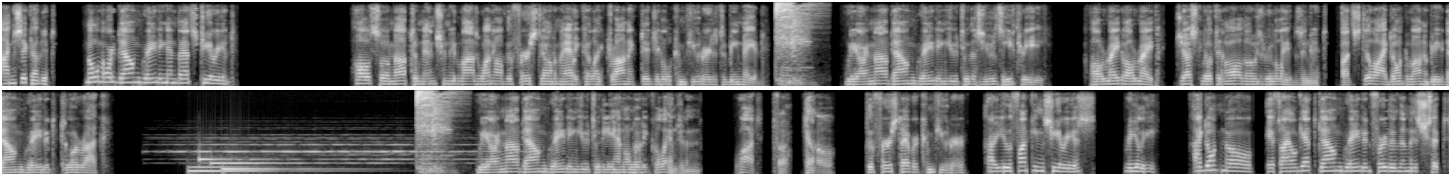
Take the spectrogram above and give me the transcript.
I'm sick of it. No more downgrading and that's period. Also not to mention it was one of the first automatic electronic digital computers to be made. We are now downgrading you to the UZ3. Alright alright, just look at all those relays in it, but still I don't wanna be downgraded to a rock. We are now downgrading you to the analytical engine. What the hell? The first ever computer? Are you fucking serious? Really? I don't know if I'll get downgraded further than this shit.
